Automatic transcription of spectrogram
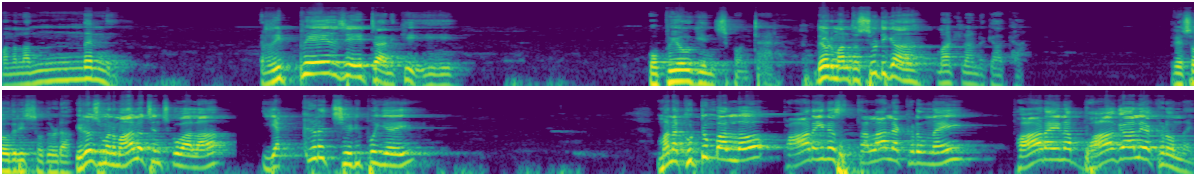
మనలందరినీ రిపేర్ చేయటానికి ఉపయోగించుకుంటాడు దేవుడు మనతో సూటిగా మాట్లాడుగాక ప్రియ సోదరి సోదరుడా ఈరోజు మనం ఆలోచించుకోవాలా? ఎక్కడ చెడిపోయాయి? మన కుటుంబాల్లో పాడైన స్థలాలు ఎక్కడున్నాయి? పాడైన భాగాలు ఎక్కడ ఉన్నాయి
